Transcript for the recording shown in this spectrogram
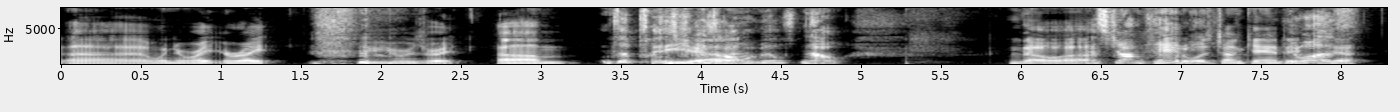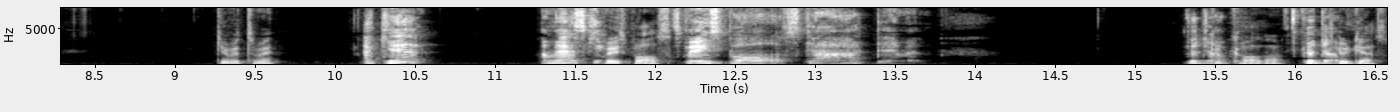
Uh, when you're right, you're right. you was right. Um, Is that planes, The, trains, and uh, automobiles? No. no, uh, That's John Candy. but it was John Candy. It was. Yeah. Give it to me. I can't. I'm asking. Spaceballs. Spaceballs. God damn it. Good job. Good call though. Good job. Good guess.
